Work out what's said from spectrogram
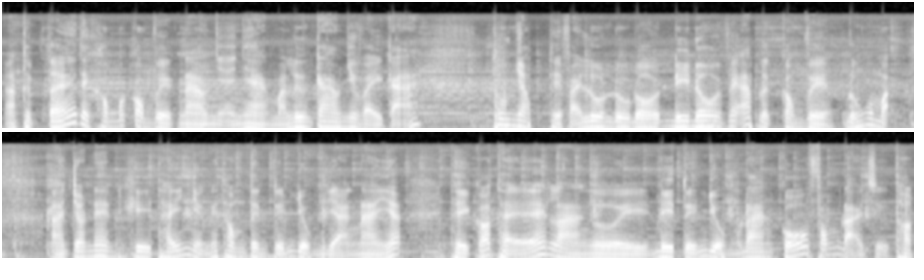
À, thực tế thì không có công việc nào nhẹ nhàng mà lương cao như vậy cả. Thu nhập thì phải luôn đu đôi, đi đôi với áp lực công việc đúng không ạ? À, cho nên khi thấy những cái thông tin tuyển dụng dạng này á thì có thể là người đi tuyển dụng đang cố phóng đại sự thật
